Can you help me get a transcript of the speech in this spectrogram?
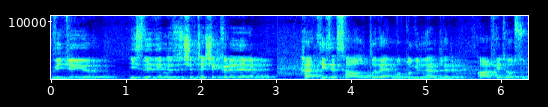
Videoyu izlediğiniz için teşekkür ederim. Herkese sağlıklı ve mutlu günler dilerim. Afiyet olsun.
